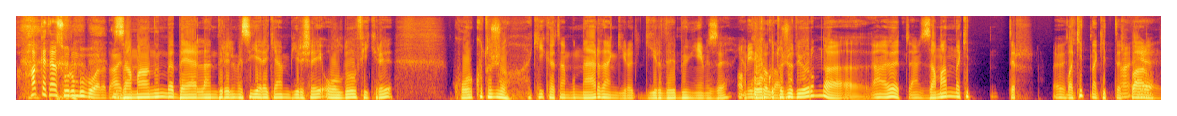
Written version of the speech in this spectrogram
hakikaten sorun bu bu arada. Aynen. Zamanın da değerlendirilmesi gereken bir şey olduğu fikri korkutucu. Hakikaten bu nereden gir- girdi bünyemize? Ya Amerikalılar. korkutucu diyorum da ha, evet yani zaman nakittir. Evet. Vakit nakittir. Ha, Pardon. evet.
